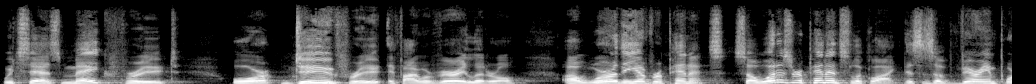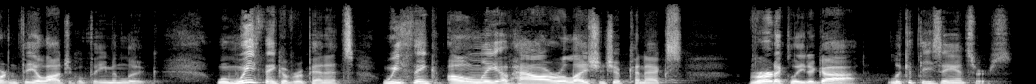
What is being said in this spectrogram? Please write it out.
which says, Make fruit or do fruit, if I were very literal, uh, worthy of repentance. So, what does repentance look like? This is a very important theological theme in Luke. When we think of repentance, we think only of how our relationship connects vertically to God. Look at these answers.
